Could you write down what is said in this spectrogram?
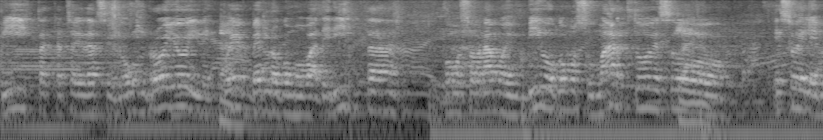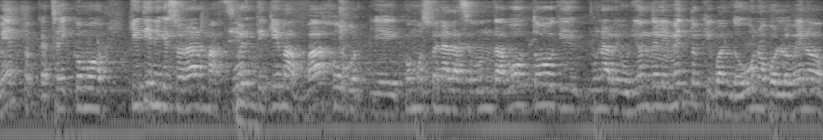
pistas, ¿cachai? Darse todo un rollo y después verlo como baterista, cómo sonamos en vivo, cómo sumar todo eso esos elementos, ¿cachai? Como qué tiene que sonar más fuerte, qué más bajo, porque cómo suena la segunda voz, todo que una reunión de elementos que cuando uno por lo menos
